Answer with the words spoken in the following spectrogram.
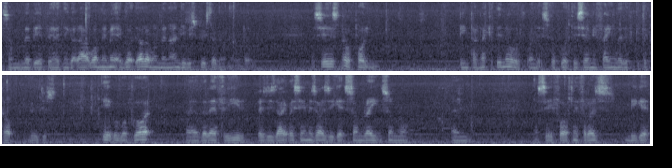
some maybe if we hadn't got that one, we might have got the other one when Andy was pushed. I don't know, but I say there's no point in being picnic. you know when it's we've got to semi-final of the cup, we'll just take what we've got. Uh, the referee is exactly the same as us. He gets some right and some wrong. And I say, fortunately for us, we get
